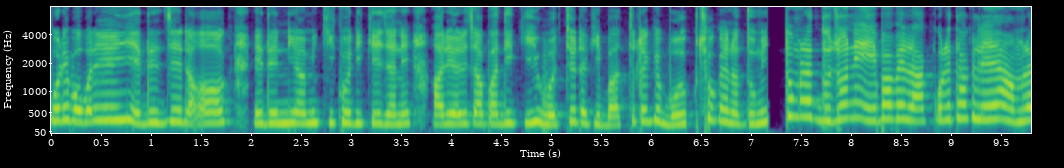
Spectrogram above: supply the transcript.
ওরে বাবারে এদের যে রাগ এদের নিয়ে আমি কি করি কে জানে? আরে আরে চাপা দি কী হচ্ছেটা কি? বাচ্চাটাকে বকছো কেন তুমি? তোমরা দুজনে এভাবে রাগ করে থাকলে আমরা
